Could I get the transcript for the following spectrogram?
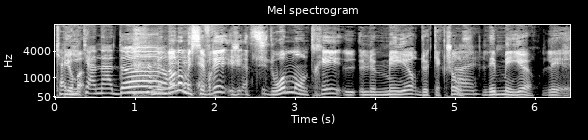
Cali va- Canada. Mais non, non, mais c'est vrai, je- tu dois montrer le le meilleur de quelque chose. Ouais. Les meilleurs. Les...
